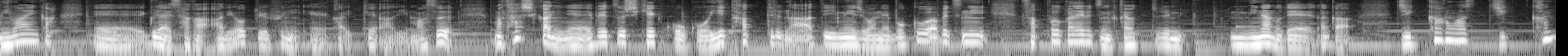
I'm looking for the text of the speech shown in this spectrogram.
2万円か、えー、ぐらい差があるよというふうに、えー、書いてあります。まあ確かにね、江別市結構こう家建ってるなーっていうイメージはね、僕は別に札幌から江別に通ってる身なので、なんか実感は、実感、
